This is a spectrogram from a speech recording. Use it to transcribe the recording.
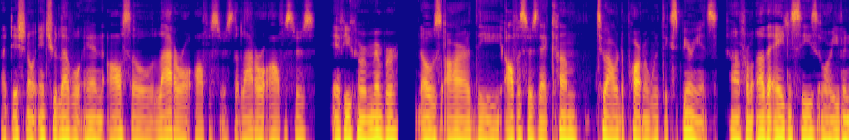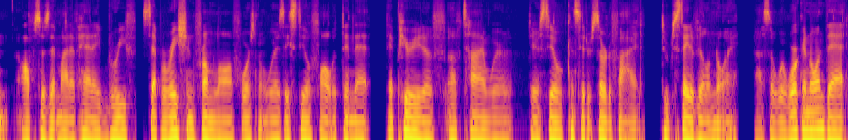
additional entry level and also lateral officers. The lateral officers, if you can remember, those are the officers that come to our department with experience uh, from other agencies or even officers that might have had a brief separation from law enforcement, whereas they still fall within that, that period of, of time where they're still considered certified through the state of Illinois. Uh, so we're working on that.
